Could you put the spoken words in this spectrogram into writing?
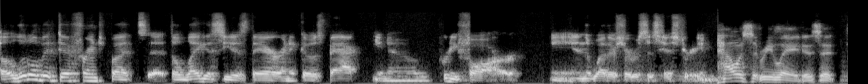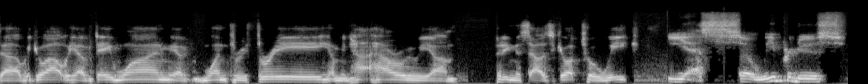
a little bit different, but uh, the legacy is there and it goes back, you know, pretty far in the Weather Service's history. How is it relayed? Is it uh, we go out, we have day one, we have one through three? I mean, how, how are we um, putting this out? Does it go up to a week? Yes. So we produce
